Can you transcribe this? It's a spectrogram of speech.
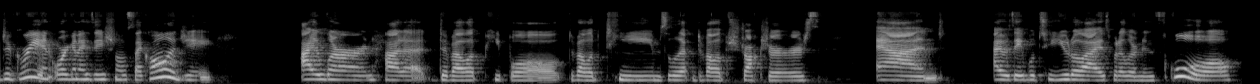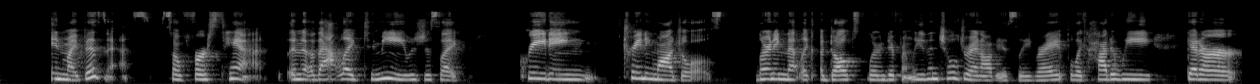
degree in organizational psychology, I learned how to develop people, develop teams, develop structures, and I was able to utilize what I learned in school in my business. So firsthand. And that like to me was just like creating training modules, learning that like adults learn differently than children obviously, right? But like how do we get our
